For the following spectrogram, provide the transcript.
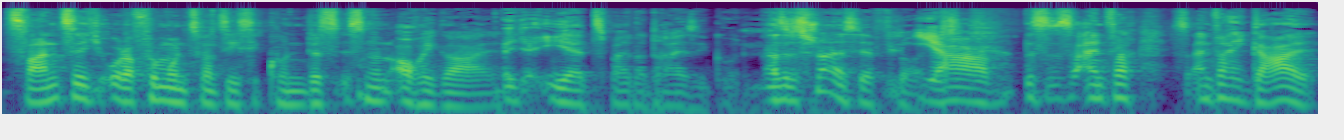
20 oder 25 Sekunden, das ist nun auch egal. ja, eher zwei oder drei Sekunden. Also es ist schon alles sehr flott. Ja, es ist einfach, es ist einfach egal.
